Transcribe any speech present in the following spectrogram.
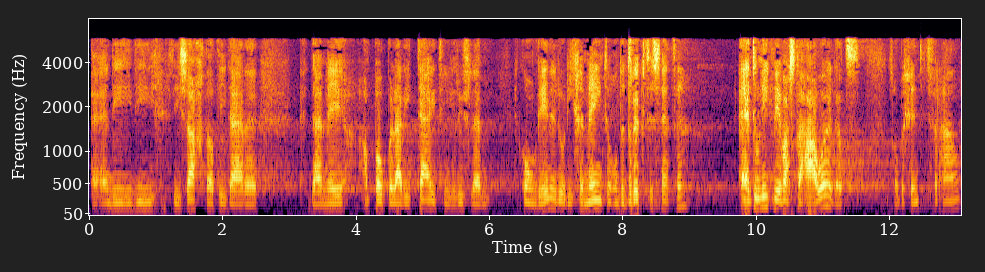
En die, die, die zag dat hij daar, eh, daarmee aan populariteit in Jeruzalem kon winnen door die gemeente onder druk te zetten. En toen niet meer was te houden, dat, zo begint het verhaal.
